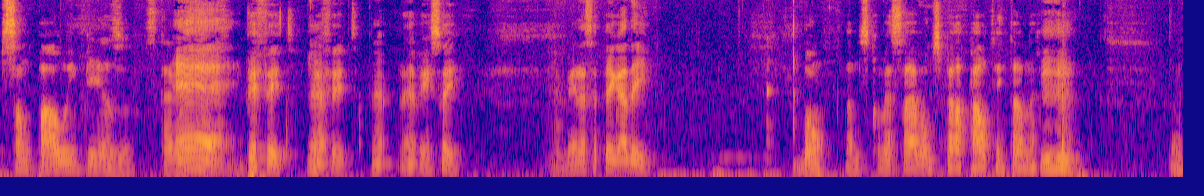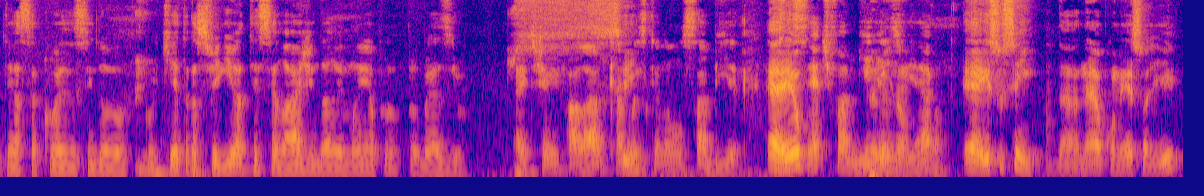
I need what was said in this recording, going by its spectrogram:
São Paulo em peso. Os caras é, assim. perfeito, é. perfeito. É. é bem isso aí. É bem nessa pegada aí. Bom, vamos começar, vamos pela pauta então, né? Uhum. Então tem essa coisa assim do por que transferiu a tecelagem da Alemanha pro, pro Brasil. Aí tu tinha me falado que é uma coisa que eu não sabia. É, 17 eu, famílias vieram? É, isso sim. Da, né, o começo ali,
